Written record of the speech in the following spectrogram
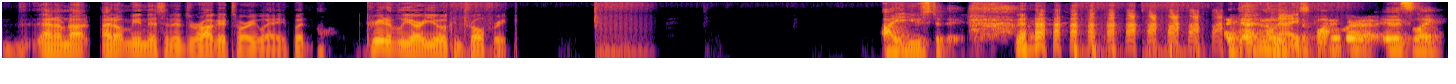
and I'm not. I don't mean this in a derogatory way, but creatively, are you a control freak? I used to be. I definitely Nice. to the point where it was like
